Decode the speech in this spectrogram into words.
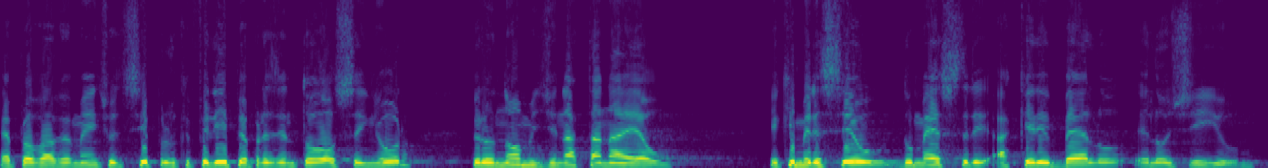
é provavelmente o discípulo que Felipe apresentou ao Senhor pelo nome de Natanael e que mereceu do Mestre aquele belo elogio.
